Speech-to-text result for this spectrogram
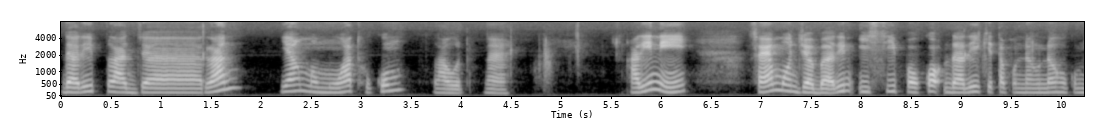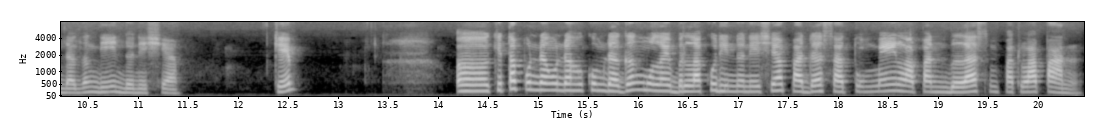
dari pelajaran yang memuat hukum laut. Nah, hari ini saya mau jabarin isi pokok dari Kitab Undang-Undang Hukum Dagang di Indonesia. Oke. Uh, Kitab Undang-Undang Hukum Dagang mulai berlaku di Indonesia pada 1 Mei 1848.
